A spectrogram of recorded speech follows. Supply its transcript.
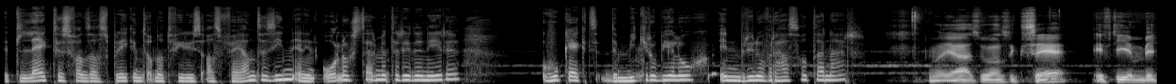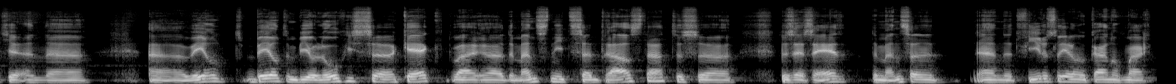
Het lijkt dus vanzelfsprekend om dat virus als vijand te zien en in oorlogstermen te redeneren. Hoe kijkt de microbioloog in Bruno Verhasselt daarnaar? ja, zoals ik zei, heeft hij een beetje een uh, uh, wereldbeeld, een biologisch uh, kijk, waar de mens niet centraal staat. Dus, dus hij zei, de mens en het, en het virus leren elkaar nog maar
